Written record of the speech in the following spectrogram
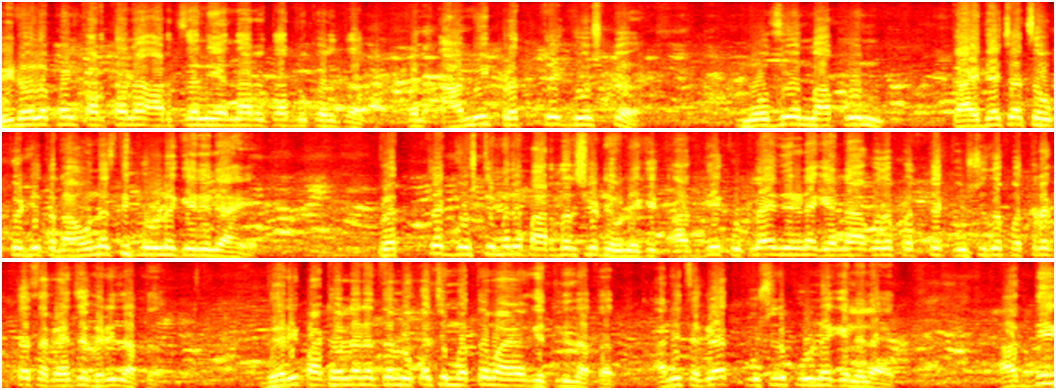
रिडेव्हलपमेंट करताना अडचणी येणार होतात लोक येतात पण आम्ही प्रत्येक गोष्ट मोजून मापून कायद्याच्या चौकटीत राहूनच ती पूर्ण केलेली आहे. प्रत्येक गोष्टीमध्ये पारदर्शक ठेवले की अगदी कुठलाही निर्णय घेण्या अगोदर प्रत्येक गोष्टीचं पत्रक त्या सगळ्यांच्या घरी जातं. घरी पाठवल्यानंतर लोकांची मतं मा- घेतली जातात आणि सगळ्यात गोष्टी पूर्ण केलेल्या आहेत. अगदी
